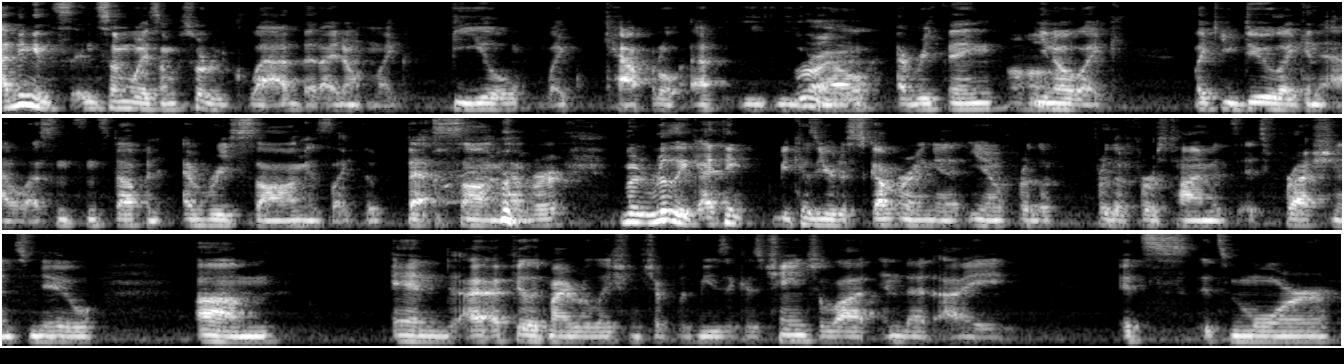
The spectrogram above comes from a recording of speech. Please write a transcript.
I think in, in some ways I'm sort of glad that I don't like feel like capital F E E L Right. everything. Uh-huh. You know, like like you do like in adolescence and stuff, and every song is like the best song ever. But really, I think because you're discovering it, you know, for the for the first time, it's it's fresh and it's new. Um, and I, I feel like my relationship with music has changed a lot in that I, it's it's more,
